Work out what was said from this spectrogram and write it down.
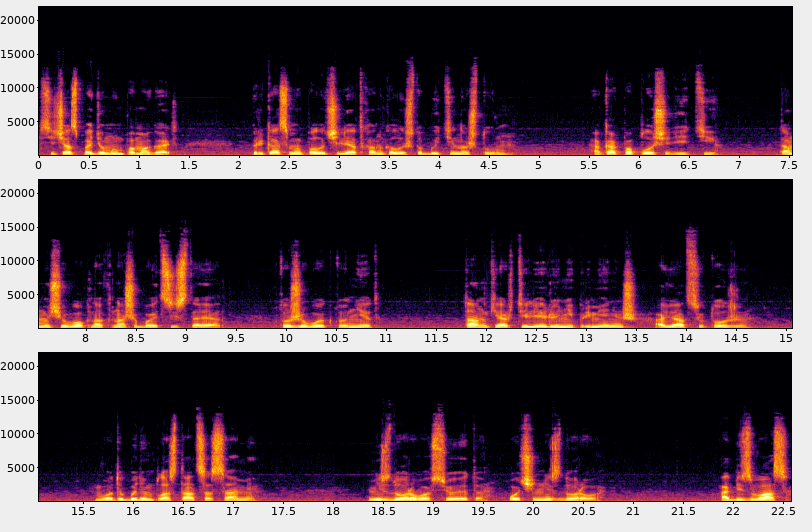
Сейчас пойдем им помогать. Приказ мы получили от Ханкалы, чтобы идти на штурм. А как по площади идти? Там еще в окнах наши бойцы стоят. Кто живой, кто нет. Танки, артиллерию не применишь, авиацию тоже. Вот и будем пластаться сами. Не здорово все это, очень не здорово. А без вас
